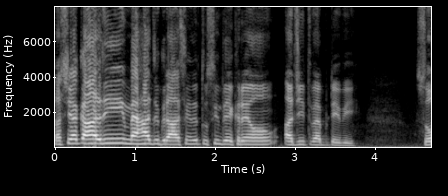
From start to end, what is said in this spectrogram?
ਸਤਿ ਸ਼੍ਰੀ ਅਕਾਲ ਜੀ, ਮੈਂ ਹਾਂ ਜੁਗਰਾਜ ਸਿੰਘ ਤੇ ਤੁਸੀਂ ਦੇਖ ਰਹੇ ਹੋ ਅਜੀਤ ਵੈਬ ਟੀਵੀ। ਸੋ,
